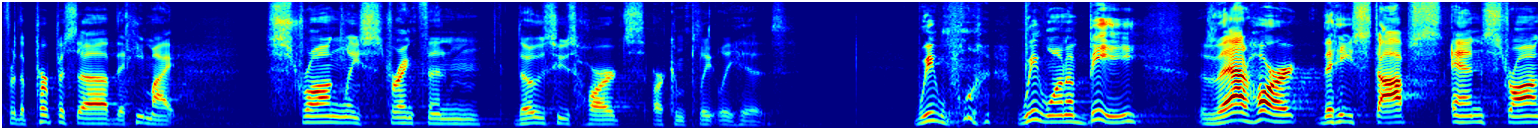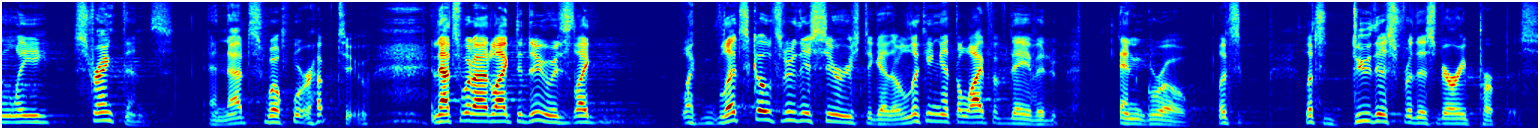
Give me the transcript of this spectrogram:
for the purpose of that he might strongly strengthen those whose hearts are completely his. We, we want to be that heart that he stops and strongly strengthens. And that's what we're up to. And that's what I'd like to do is like, like let's go through this series together, looking at the life of David and grow. Let's, let's do this for this very purpose.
